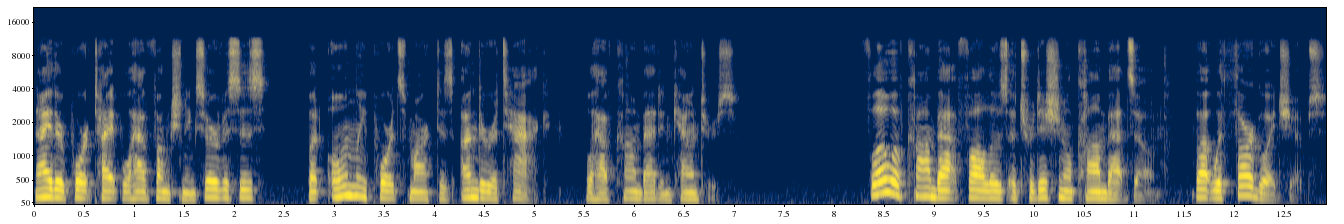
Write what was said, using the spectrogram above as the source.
Neither port type will have functioning services, but only ports marked as under attack will have combat encounters. Flow of combat follows a traditional combat zone, but with Thargoid ships.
